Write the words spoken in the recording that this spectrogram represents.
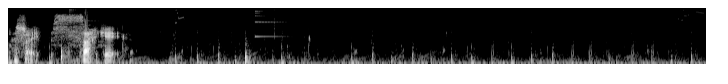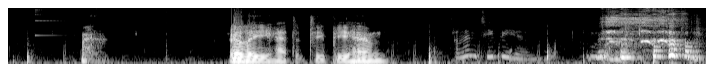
That's right, suck it. really, you had to TP him? I didn't TP him.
